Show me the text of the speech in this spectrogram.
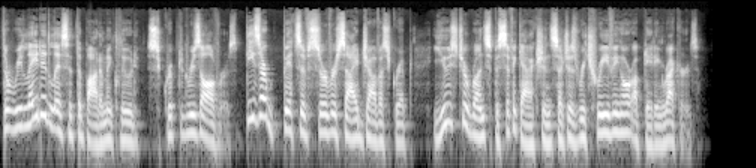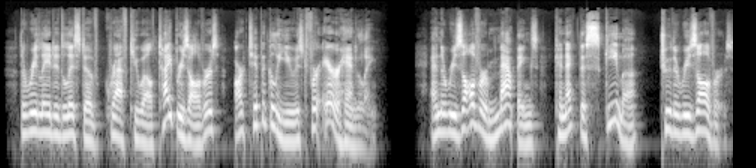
The related lists at the bottom include scripted resolvers. These are bits of server side JavaScript used to run specific actions such as retrieving or updating records. The related list of GraphQL type resolvers are typically used for error handling. And the resolver mappings connect the schema to the resolvers.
